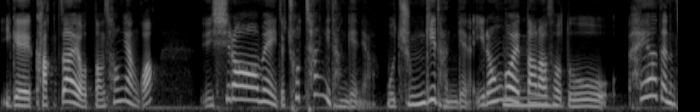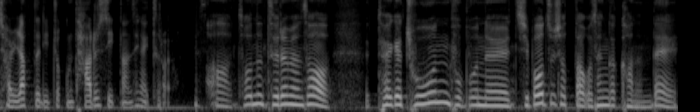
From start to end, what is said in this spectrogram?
이게 각자의 어떤 성향과 이 실험의 이제 초창기 단계냐, 뭐 중기 단계냐 이런 거에 음. 따라서도 해야 되는 전략들이 조금 다를 수 있다는 생각이 들어요. 아, 저는 들으면서 되게 좋은 부분을 집어주셨다고 생각하는데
